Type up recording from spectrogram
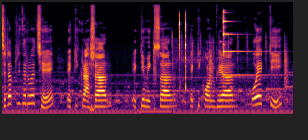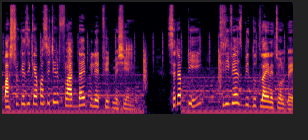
সেটআপটিতে রয়েছে একটি ক্রাশার একটি মিক্সার একটি কনভেয়ার ও একটি পাঁচশো কেজি ক্যাপাসিটির flat die pellet feed machine সেটআপটি থ্রি ফেজ বিদ্যুৎ লাইনে চলবে।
